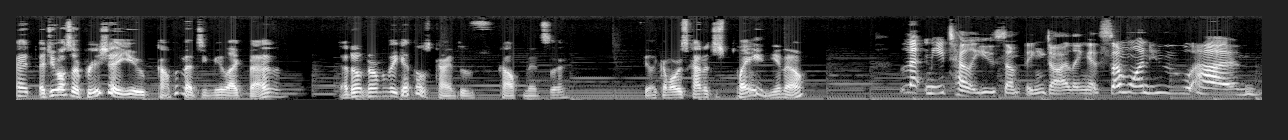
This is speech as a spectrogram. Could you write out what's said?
I, I do also appreciate you complimenting me like that. I don't normally get those kinds of compliments. I feel like I'm always kind of just plain, you know? Let me tell you something, darling. As someone who um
